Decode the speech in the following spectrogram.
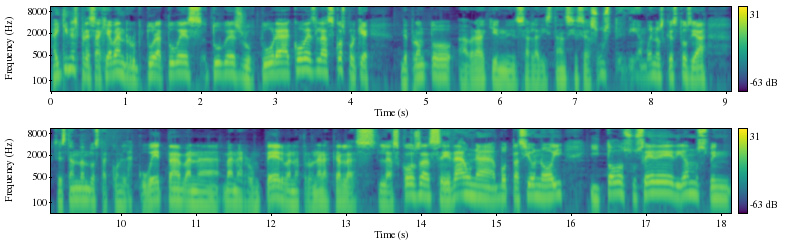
Hay quienes presagiaban ruptura, tú ves, tú ves ruptura, ¿cómo ves las cosas? Porque de pronto habrá quienes a la distancia se asusten, digan, bueno, es que estos ya se están dando hasta con la cubeta, van a, van a romper, van a tronar acá las, las cosas, se da una votación hoy y todo sucede, digamos, en,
